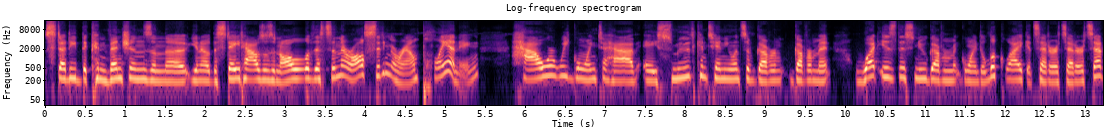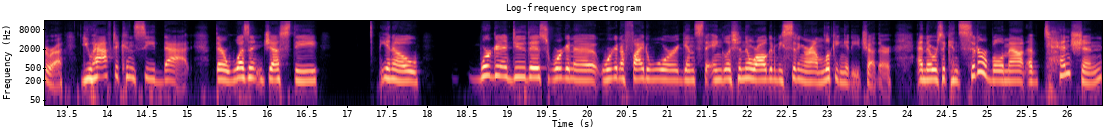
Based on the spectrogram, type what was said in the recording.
studied the conventions and the you know the state houses and all of this and they're all sitting around planning how are we going to have a smooth continuance of govern- government what is this new government going to look like, et cetera, et cetera, et cetera. You have to concede that. There wasn't just the, you know, we're going to do this we're going to we're going to fight a war against the english and then we're all going to be sitting around looking at each other and there was a considerable amount of tension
